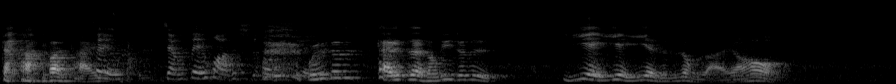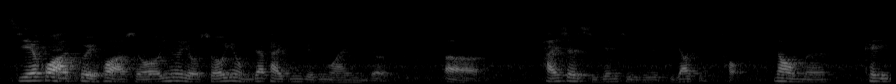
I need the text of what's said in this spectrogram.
大段台词。讲废话的时候，不是就是台词很容易就是一页一页一页的这种来，然后接话对话的时候，因为有时候因为我们在拍《金决定完影》的呃拍摄时间其实比较紧凑，那我们可以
